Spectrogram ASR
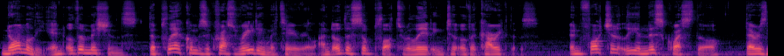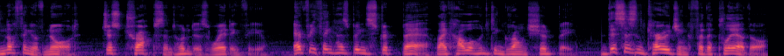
Normally, in other missions, the player comes across reading material and other subplots relating to other characters. Unfortunately, in this quest though, there is nothing of note, just traps and hunters waiting for you. Everything has been stripped bare, like how a hunting ground should be. This is encouraging for the player though,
